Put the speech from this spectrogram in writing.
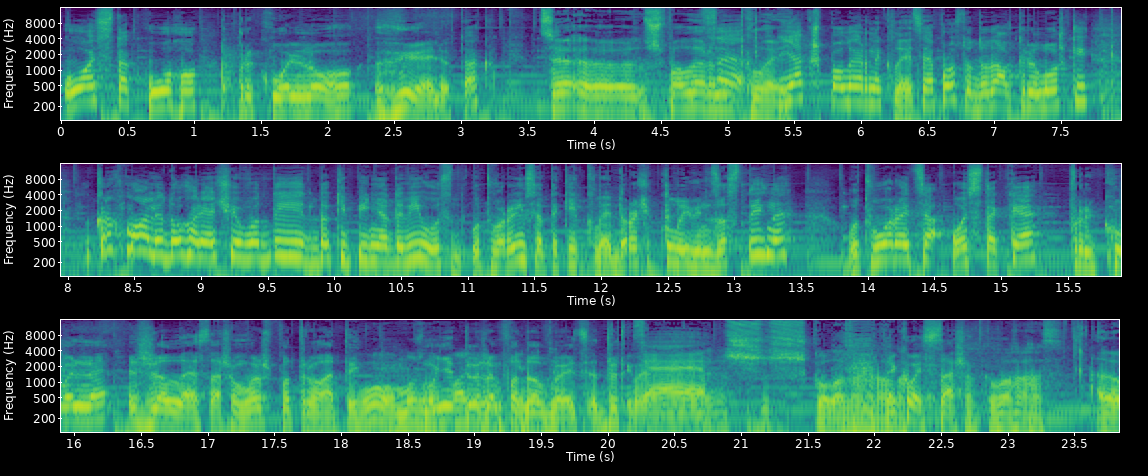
ось такого прикольного гелю. Так? Це е, шпалерний Це клей. як шпалерний клей. Це я просто додав три ложки крахмалю до гарячої води, до кипіння довів, утворився такий клей. До речі, коли він застигне, утвориться ось таке прикольне желе. Саша, можеш потрогати. О, можна Мені дуже кинути. подобається. Тут Це, ш- школа заграла. Так ось, Саша. Клас. Е,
